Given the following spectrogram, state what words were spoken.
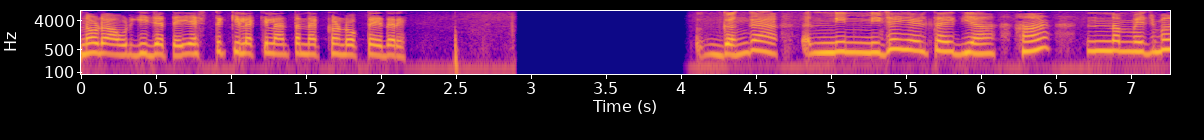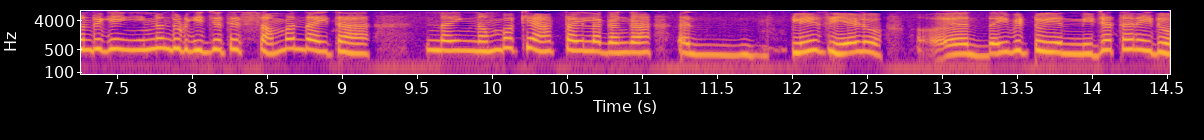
ನೋಡು ಅವ್ರಿಗೆ ಜೊತೆ ಎಷ್ಟು ಕಿಲ ಕಿಲ ಅಂತ ನಕ್ಕೊಂಡು ಹೋಗ್ತಾ ಇದಾರೆ. ಗಂಗಾ ನೀನ್ ನಿಜ ಹೇಳ್ತಾ ಇದೀಯಾ? ಹ? ನಮ್ಮ ಯಜಮಾನ್ರಿಗೆ ಇನ್ನೊಂದು ಹುಡುಗಿ ಜೊತೆ ಸಂಬಂಧ ಆಯ್ತಾ? ನಾನು ನಂಬಕ್ಕೆ ಆಗ್ತಾ ಇಲ್ಲ ಗಂಗಾ. ಪ್ಲೀಸ್ ಹೇಳು. ದಯವಿಟ್ಟು ನಿಜ ತಾನೇ ಇದು?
